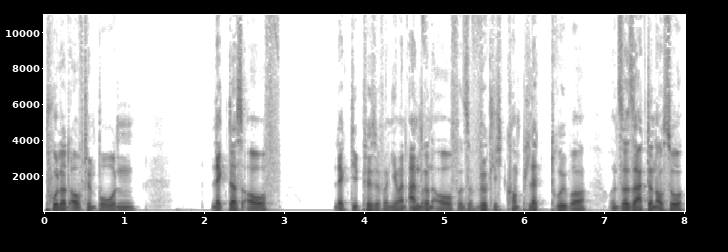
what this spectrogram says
pullert auf den Boden, leckt das auf, leckt die Pisse von jemand anderen auf, also wirklich komplett drüber und so sagt dann auch so,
